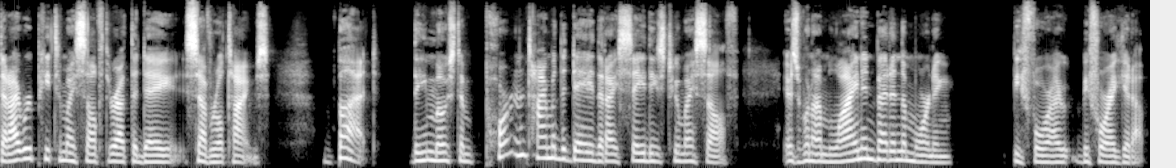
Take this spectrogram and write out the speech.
that I repeat to myself throughout the day several times. But the most important time of the day that I say these to myself is when I'm lying in bed in the morning before I before I get up.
